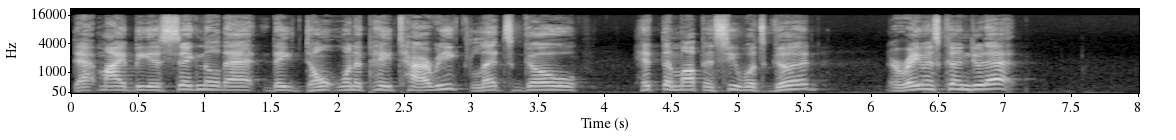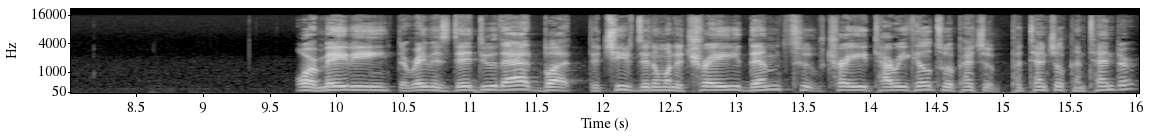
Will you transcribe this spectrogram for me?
that might be a signal that they don't want to pay Tyreek. Let's go hit them up and see what's good. The Ravens couldn't do that. Or maybe the Ravens did do that, but the Chiefs didn't want to trade them to trade Tyreek Hill to a potential, potential contender.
